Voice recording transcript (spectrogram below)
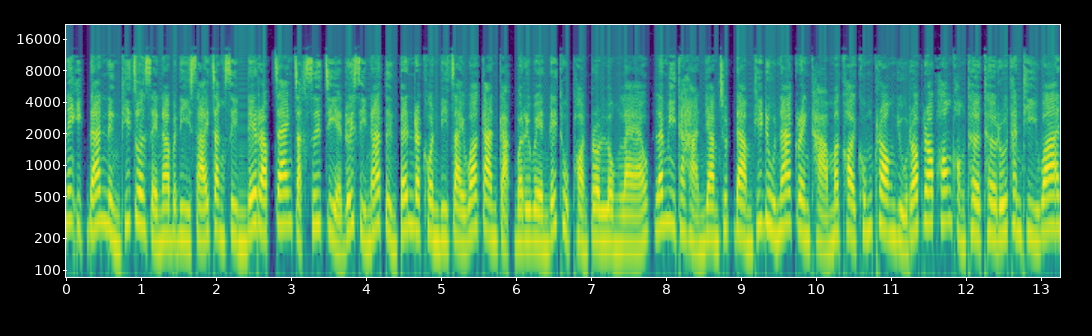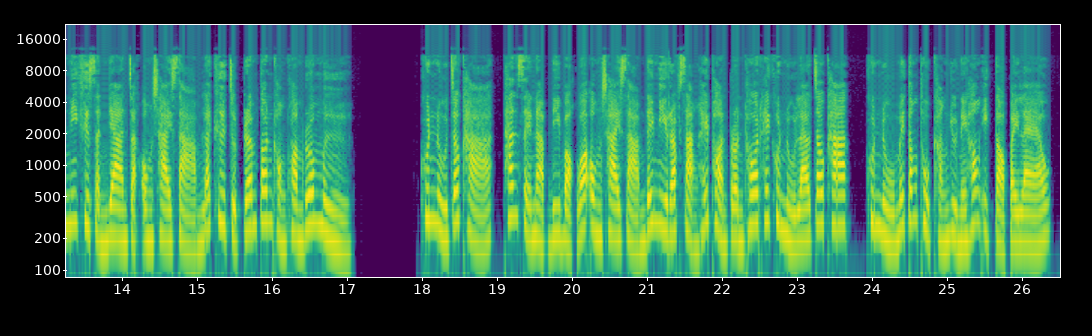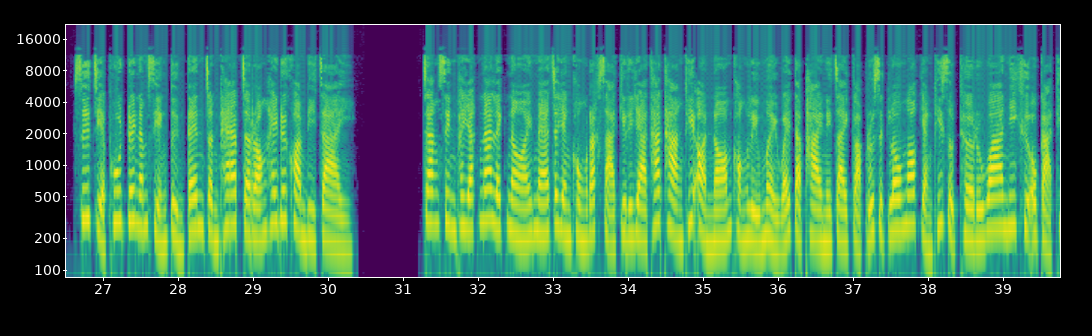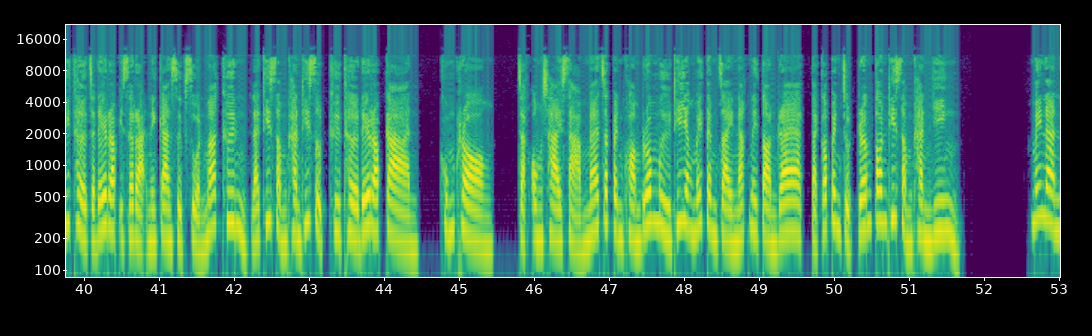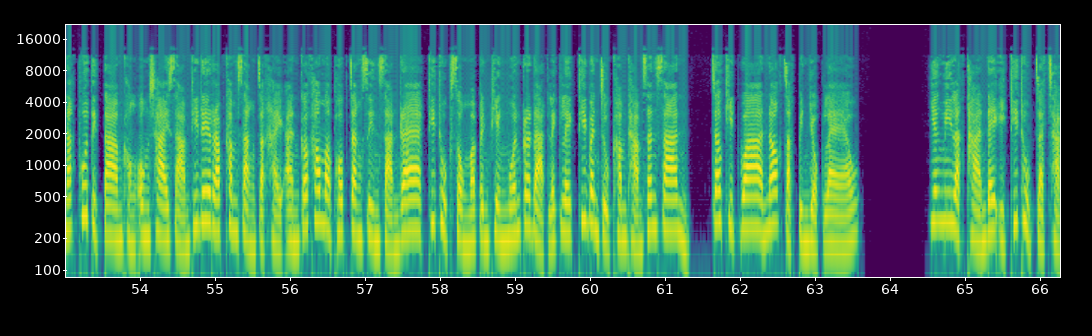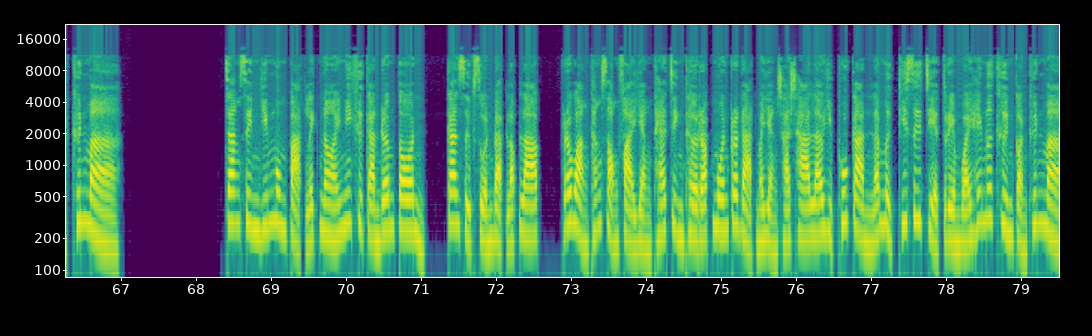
ในอีกด้านหนึ่งที่จวนเสนาบดีซ้ายจังซินได้รับแจ้งจากซื่อเจียด้วยสีหน้าตื่นเต้นระคนดีใจว่าการกักบริเวณได้ถูกผ่อนปรนลงแล้ว และมีทหารยามชุดดำที่ดูหน่าเกรงขามมาคอยคุ้มครองอยู่รอบๆห้องของเธอเธอรู้ทันทีว่านี่คือสัญญาณจากองค์ชายสามและคือจุดเริ่มต้นของความร่วมมือ คุณหนูเจ้าขา ท่านเสนาบดีบอกว่าองค์ชายสามได้มีรับสั่งให้ผ่อนปรนโทษให้คุณหนูแล้วเจ้าค่ะคุณหนูไม่ต้องถูกขังอยู่ในห้องอีกต่อไปแล้ว ซื่อเจี๋ยพูดด้วยน้ำเสียงตื่นเต้นจนแทบจะร้องให้ด้วยความดีใจ จางซินพยักหน้าเล็กน้อยแม้จะยังคงรักษากิริยาท่าทางที่อ่อนน้อมของหลิวเหมยไว้แต่ภายในใจกลับรู้สึกโล่งอกอย่างที่สุดเธอรู้ว่านี่คือโอกาสที่เธอจะได้รับอิสระในการสืบสวนมากขึ้น และที่สำคัญที่สุดคือเธอได้รับการ คุ้มครองจากองค์ชายสามแม้จะเป็นความร่วมมือที่ยังไม่เต็มใจนักในตอนแรก แต่ก็เป็นจุดเริ่มต้นที่สำคัญยิ่ง ไม่นานนักผู้ติดตามขององค์ชายสามที่ได้รับคำสั่งจากไหอันก็เข้ามาพบจังซินสารแรกที่ถูกส่งมาเป็นเพียงม้วนกระดาษเล็กๆ ที่บรรจุคำถามสั้นๆ เจ้าคิดว่านอกจากปิ่นหยกแล้ว ยังมีหลักฐานใดอีกที่ถูกจัดฉากขึ้นมา จางซินยิ้มมุมปากเล็กน้อยนี่คือการเริ่มต้น การสืบสวนแบบลับๆ ระหว่างทั้งสองฝ่ายอย่างแท้จริงเธอรับม้วนกระดาษมาอย่างช้าๆ แล้วหยิบผู้กันและหมึกที่ซื่อเจียเตรียมไว้ให้เมื่อคืนก่อนขึ้นมา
